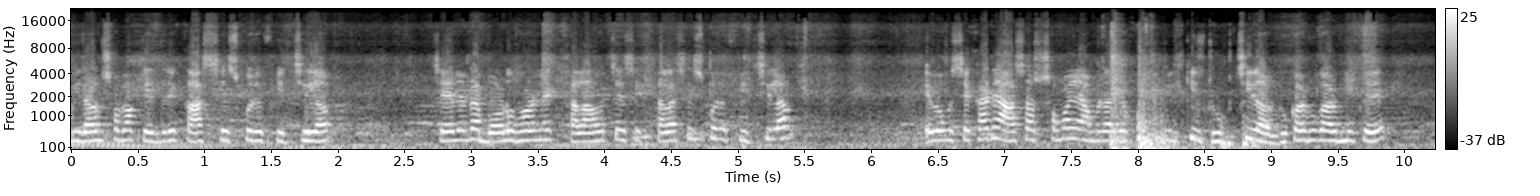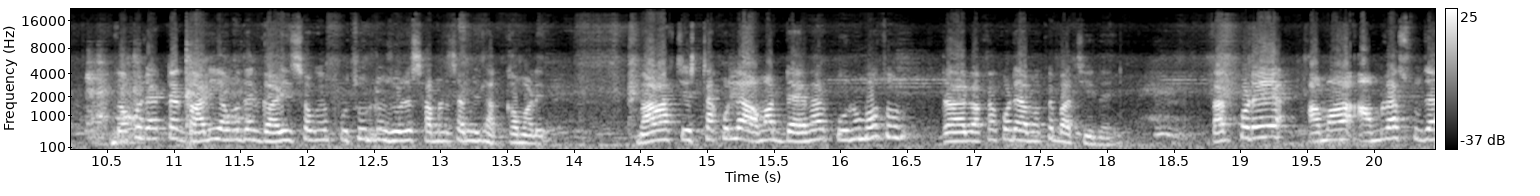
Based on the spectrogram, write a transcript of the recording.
বিধানসভা কেন্দ্রে কাজ শেষ করে ফিরছিলাম। সেখানে একটা বড় ধরনের খেলা হচ্ছে, সেই খেলা শেষ করে ফিরছিলাম এবং সেখানে আসার সময় আমরা যখন বিলকিস ঢুকছিলাম ঢুকা ঢুকার মুখে, তখন একটা গাড়ি আমাদের গাড়ির সঙ্গে প্রচণ্ড জোরে সামনাসামনি ধাক্কা মারে। মারার চেষ্টা করলে আমার ড্রাইভার কোনো মতো ড্রাইভাকা করে আমাকে বাঁচিয়ে দেয় তারপরে আমার আমরা সোজা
